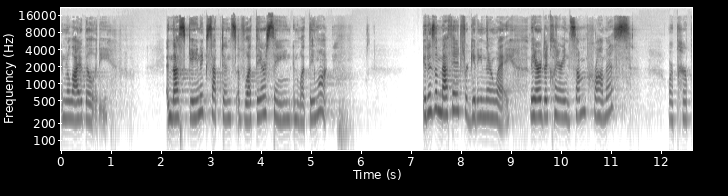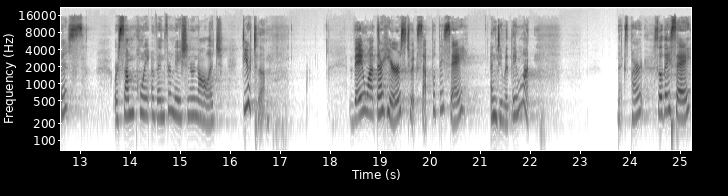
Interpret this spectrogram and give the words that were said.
and reliability, and thus gain acceptance of what they are saying and what they want. It is a method for getting their way. They are declaring some promise or purpose or some point of information or knowledge dear to them. They want their hearers to accept what they say and do what they want. Next part. So they say,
